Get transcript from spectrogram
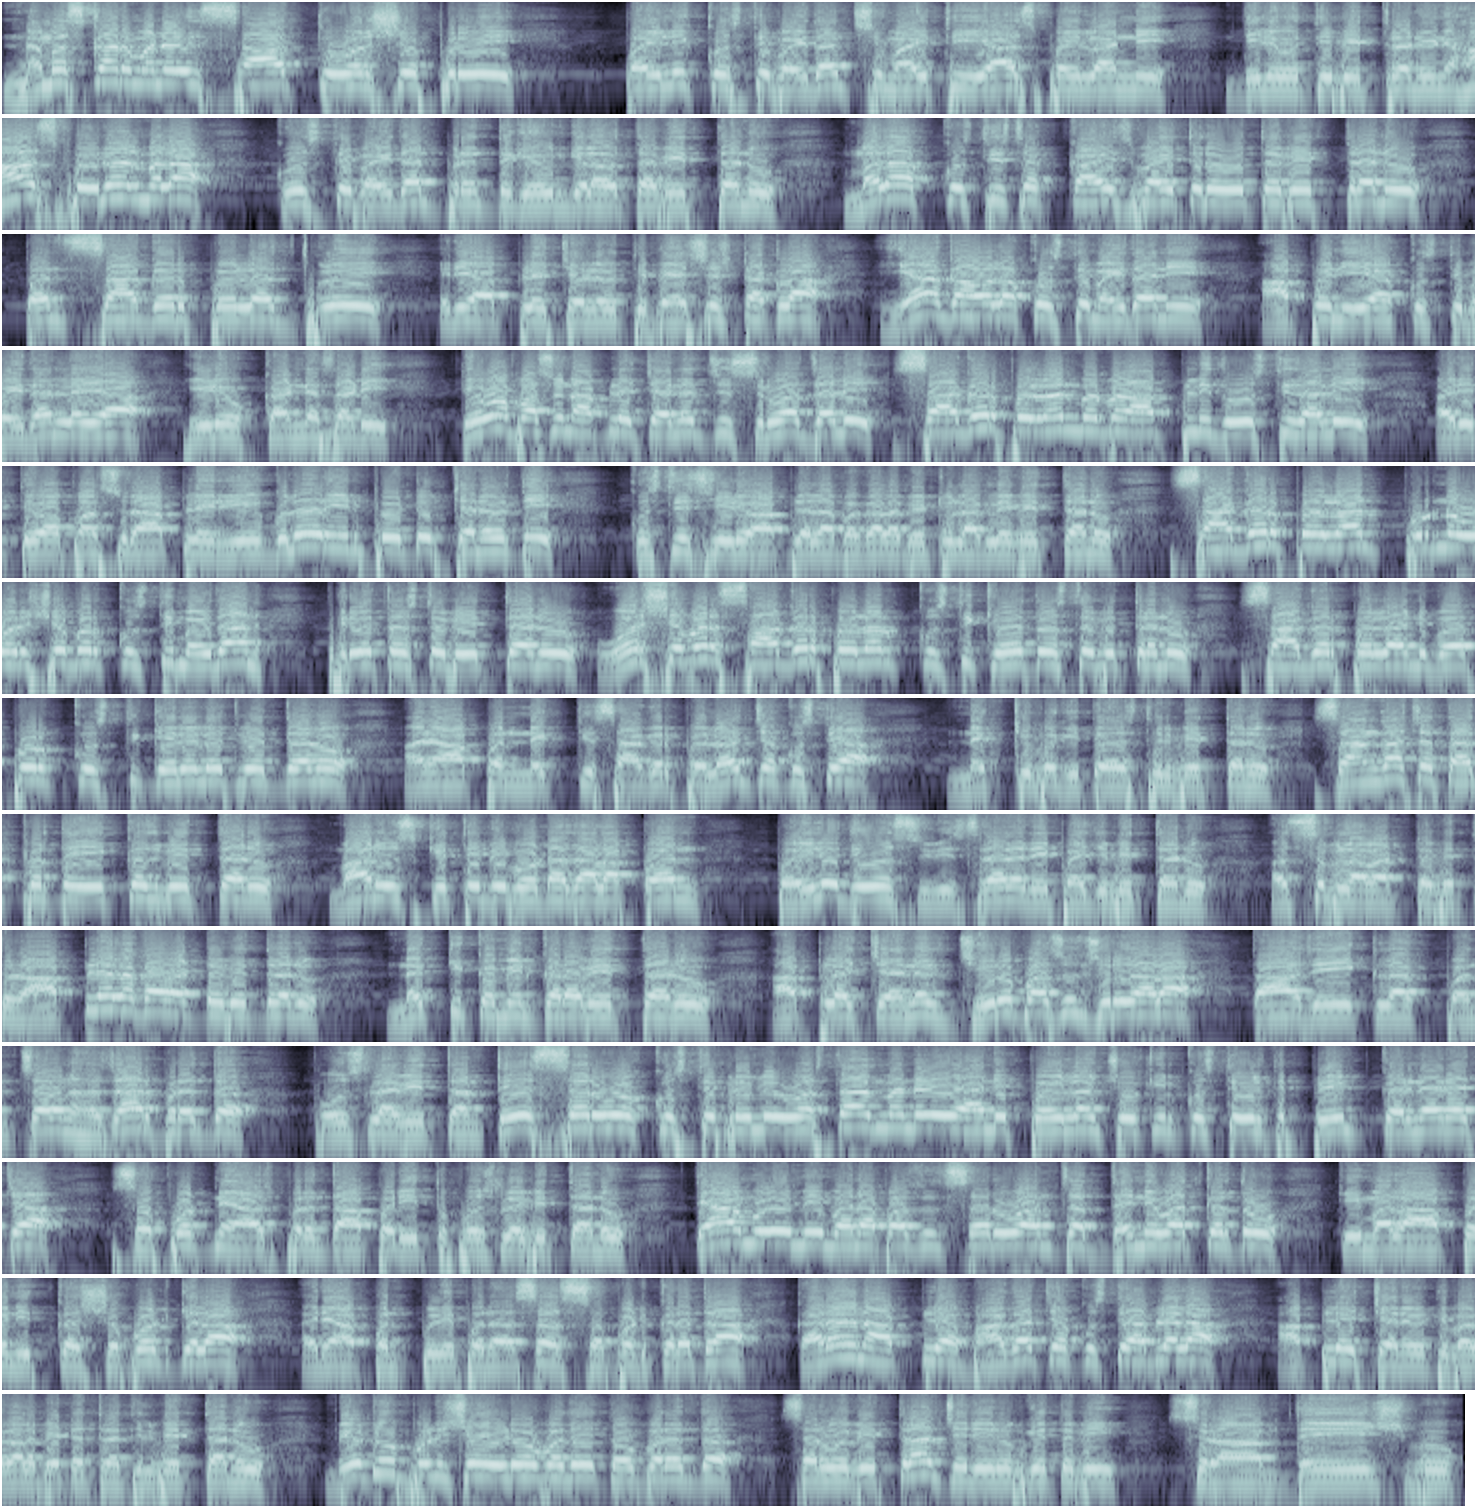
नमस्कार मंडळी सात वर्षपूर्वी पहिली कुस्ती मैदानची माहिती याच पैलवाननी दिली होती मित्रांनो. हाच पैलवान मला कुस्ती मैदान पर्यंत घेऊन गेला होता मित्रांनो. मला कुस्तीचं काहीच माहिती नव्हतं मित्रांनो पण सागर पैला धुळे यांनी आपल्या चॅनलवरती मेसेज टाकला. या गावाला कुस्ती मैदानी आपण या कुस्ती मैदानला या व्हिडिओ काढण्यासाठी. तेव्हापासून आपल्या चॅनलची सुरुवात झाली. सागर पैलवान बरोबर आपली दोस्ती झाली. आणि तेव्हापासून आपले रेग्युलर युट्यूब चॅनलवरती कुस्ती व्हिडिओ आपल्याला बघायला भेटू लागले. मित्रांनो सागर पैलवान पूर्ण वर्षभर कुस्ती मैदान फिरत असतो. मित्रांनो वर्षभर सागर पहलवान कुस्ती खेळत असतो. मित्रांनो सागर पैलवानी भरपूर कुस्ती केलेले आहेत. मित्रांनो आणि आपण नक्की सागर पैलवानच्या कुस्त्या नक्की बघितले असतील. मित्रांनो सांगायचं तात्पर्य एकच मित्रांनो माणूस किती बी मोठा झाला पण पहिले दिवस विसरायला नाही पाहिजे मित्रांनो. असं मला वाटतं मित्रांनो. आपल्याला काय वाटतं मित्रांनो? नक्की कमेंट करा मित्रांनो. आपला चॅनल झिरो पासून सुरू झाला तर आज एक लाख पंचावन्न हजार पर्यंत पोहोचला मित्रांनो. ते सर्व कुस्तीप्रेमी वस्ताद मंडळी आणि पहिला चोकील कुस्तीवरती प्रेम करणाऱ्याच्या सपोर्टने आजपर्यंत आपण इथं पोहोचलोय मित्रांनो. त्यामुळे मी मनापासून सर्वांचा धन्यवाद करतो की मला आपण इतका सपोर्ट केला आणि आपण पुढे पण असा सपोर्ट करत राहा. कारण आपल्या भागाच्या कुस्ती आपल्याला आपल्या चॅनलवरती बघायला भेटत राहतील मित्रांनो. भेटू पुढच्या व्हिडिओमध्ये. तोपर्यंत सर्व मित्रांचे निरोप घेतो मी. श्राम देशमुख.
